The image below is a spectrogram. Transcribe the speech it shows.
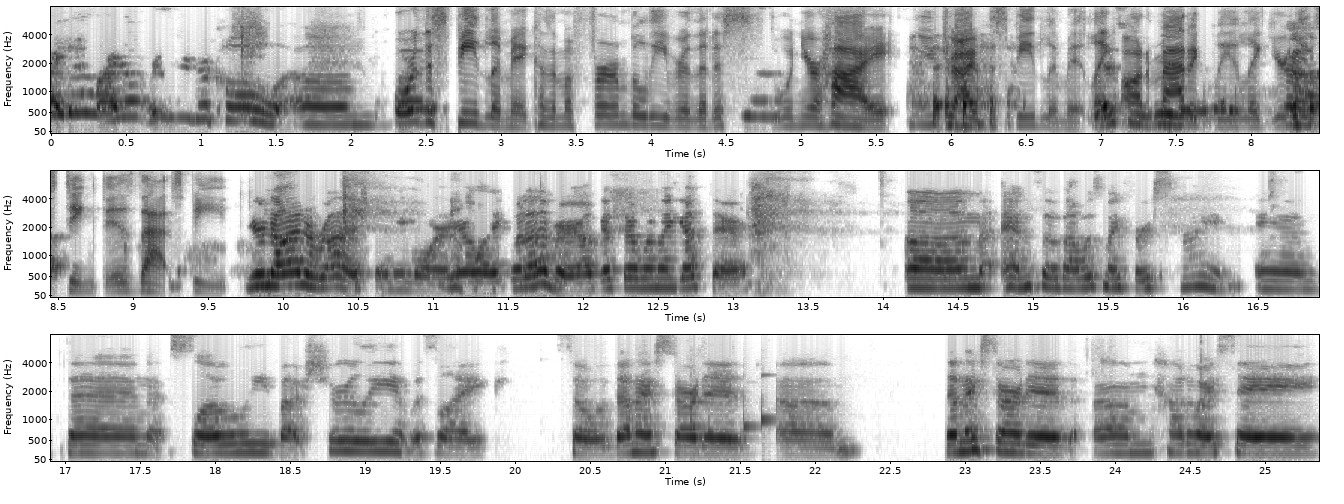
I know. I don't really recall. Um, Or the speed limit, because I'm a firm believer that when you're high, you drive the speed limit. Like automatically, like your Yeah. instinct is that speed. you're not in a rush anymore. You're like, whatever, I'll get there when I get there. Um, and so that was my first time. And then slowly but surely it was like, so then I started, um, then I started, um, how do I say,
